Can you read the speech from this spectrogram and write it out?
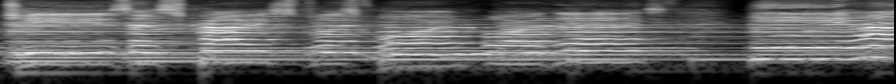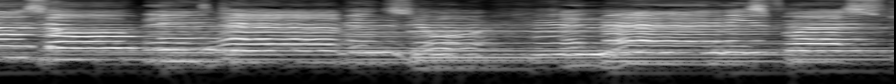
Jesus Christ was born for this. He has opened heaven's door, and man is blessed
